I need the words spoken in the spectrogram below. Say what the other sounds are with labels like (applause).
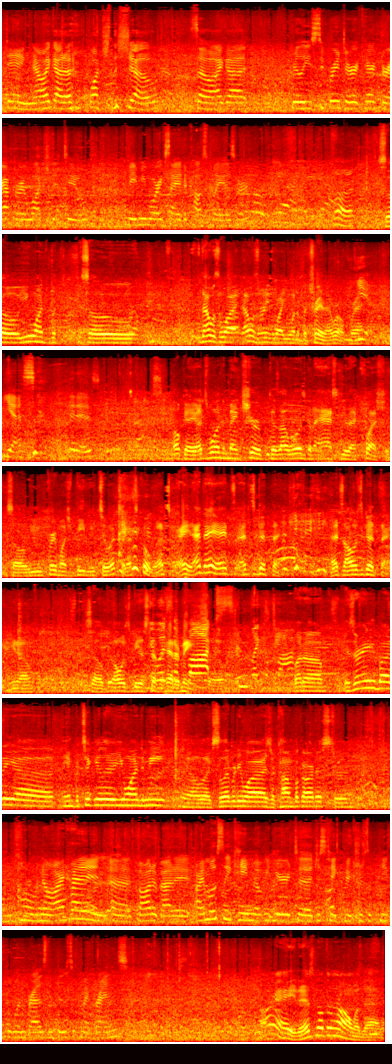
dang, now I gotta (laughs) watch the show. So I got really super into her character after I watched it too. Made me more excited to cosplay as her. All right. So you want, so that was why that was the reason why you wanted to portray that role, correct? Ye- yes, (laughs) it is. Okay, I just wanted to make sure because I was going to ask you that question. So you pretty much beat me to it. So that's cool. That's hey, that, hey, that's, that's a good thing. Okay. That's always a good thing, you know. So always be a step it was ahead a of me. box, so. like a box. But um, is there anybody uh, in particular you wanted to meet? You know, like celebrity-wise or comic book artist or? Oh no, I hadn't uh, thought about it. I mostly came over here to just take pictures of people and browse the booths with my friends. All right, there's nothing wrong with that.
